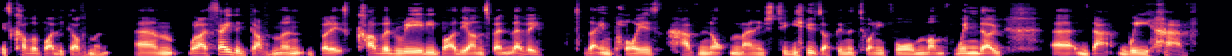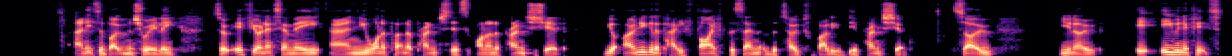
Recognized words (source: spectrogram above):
is covered by the government. Um, well, I say the government, but it's covered really by the unspent levy that employers have not managed to use up in the 24 month window uh, that we have. And it's a bonus, really. So if you're an SME and you want to put an apprentice on an apprenticeship, you're only going to pay 5% of the total value of the apprenticeship. So, you know, it, even if it's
